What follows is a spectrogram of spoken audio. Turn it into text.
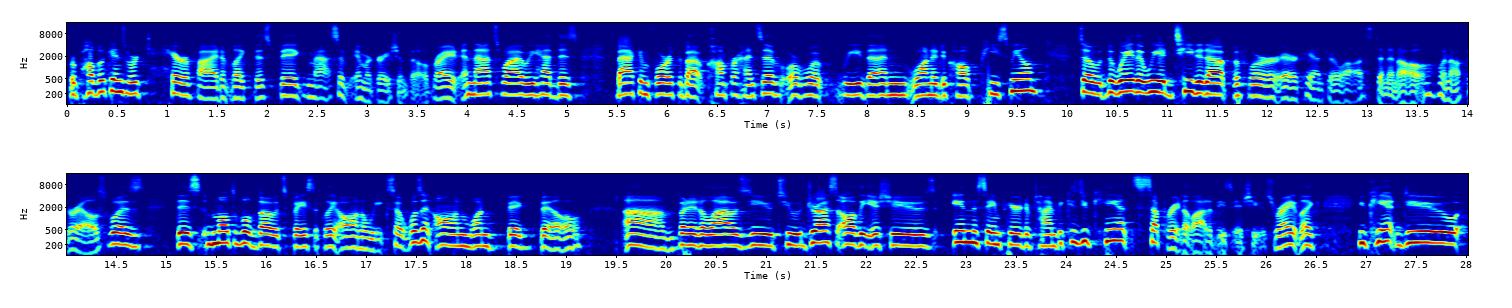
Republicans were terrified of like this big, massive immigration bill, right? And that's why we had this back and forth about comprehensive, or what we then wanted to call piecemeal. So the way that we had teed it up before Eric Cantor lost and it all went off the rails was this multiple votes basically all in a week. So it wasn't all in one big bill, um, but it allows you to address all the issues in the same period of time because you can't separate a lot of these issues, right? Like you can't do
